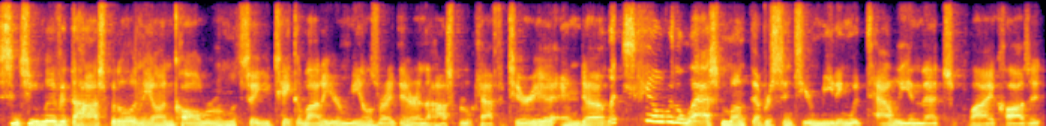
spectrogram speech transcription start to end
since you live at the hospital in the on-call room, let's say you take a lot of your meals right there in the hospital cafeteria, and uh, let's say over the last month, ever since your meeting with Tally in that supply closet,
